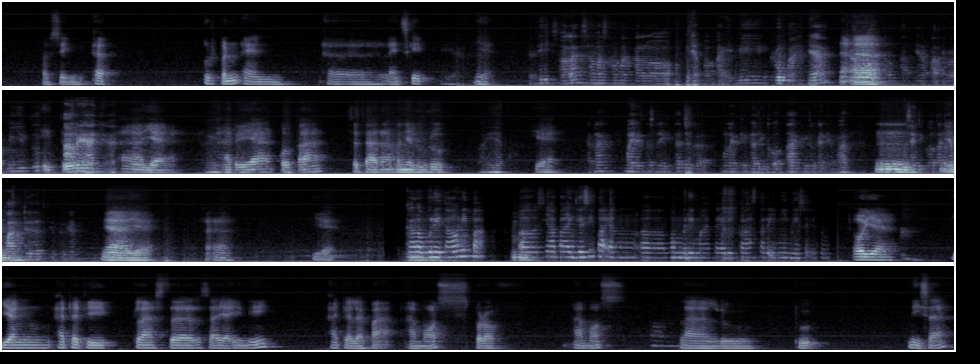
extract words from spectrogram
housing eh, urban and eh, landscape. Iya. Ya. Jadi soalnya sama-sama kalau punya Bapak ini rumahnya, Nah, kalau ah. tempatnya Pak Roni itu, Itu. areanya. Ah ya area kota secara menyeluruh Oh iya ya. Karena mayoritas dari kita juga mulai tinggal di kota gitu kan ya Pak. Hmm. Jadi kotanya Hmm. padat gitu kan. Ya ya. Ah, ya. Kalau boleh tahu nih Pak, Eh, siapa aja sih Pak yang eh, memberi materi klaster ini besok itu? Oh ya, yang ada di klaster saya ini adalah Pak Amos, Prof. Amos, lalu Bu Nisa,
